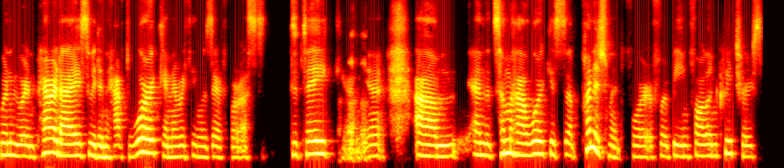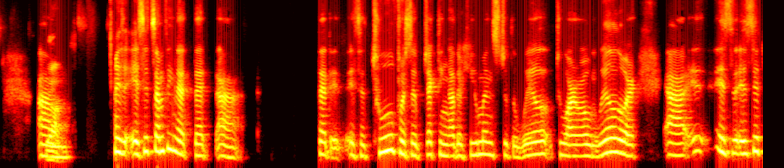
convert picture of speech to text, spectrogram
when we were in paradise, we didn't have to work and everything was there for us to take and, yeah, um, and that somehow work is a punishment for for being fallen creatures um, yeah. Is, is it something that that uh, that it's a tool for subjecting other humans to the will to our own will or uh, is is it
